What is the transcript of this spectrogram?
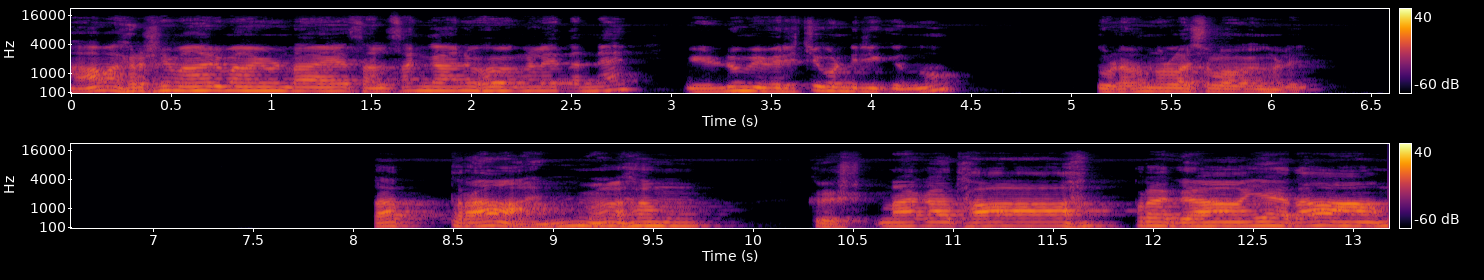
ആ മഹർഷിമാരുമായുണ്ടായ സത്സംഗാനുഭവങ്ങളെ തന്നെ വീണ്ടും വിവരിച്ചു കൊണ്ടിരിക്കുന്നു. തുടർന്നുള്ള ശ്ലോകങ്ങളിൽ. തത്രാന്വഹം കൃഷ്ണകഥാ പ്രഗായതാം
